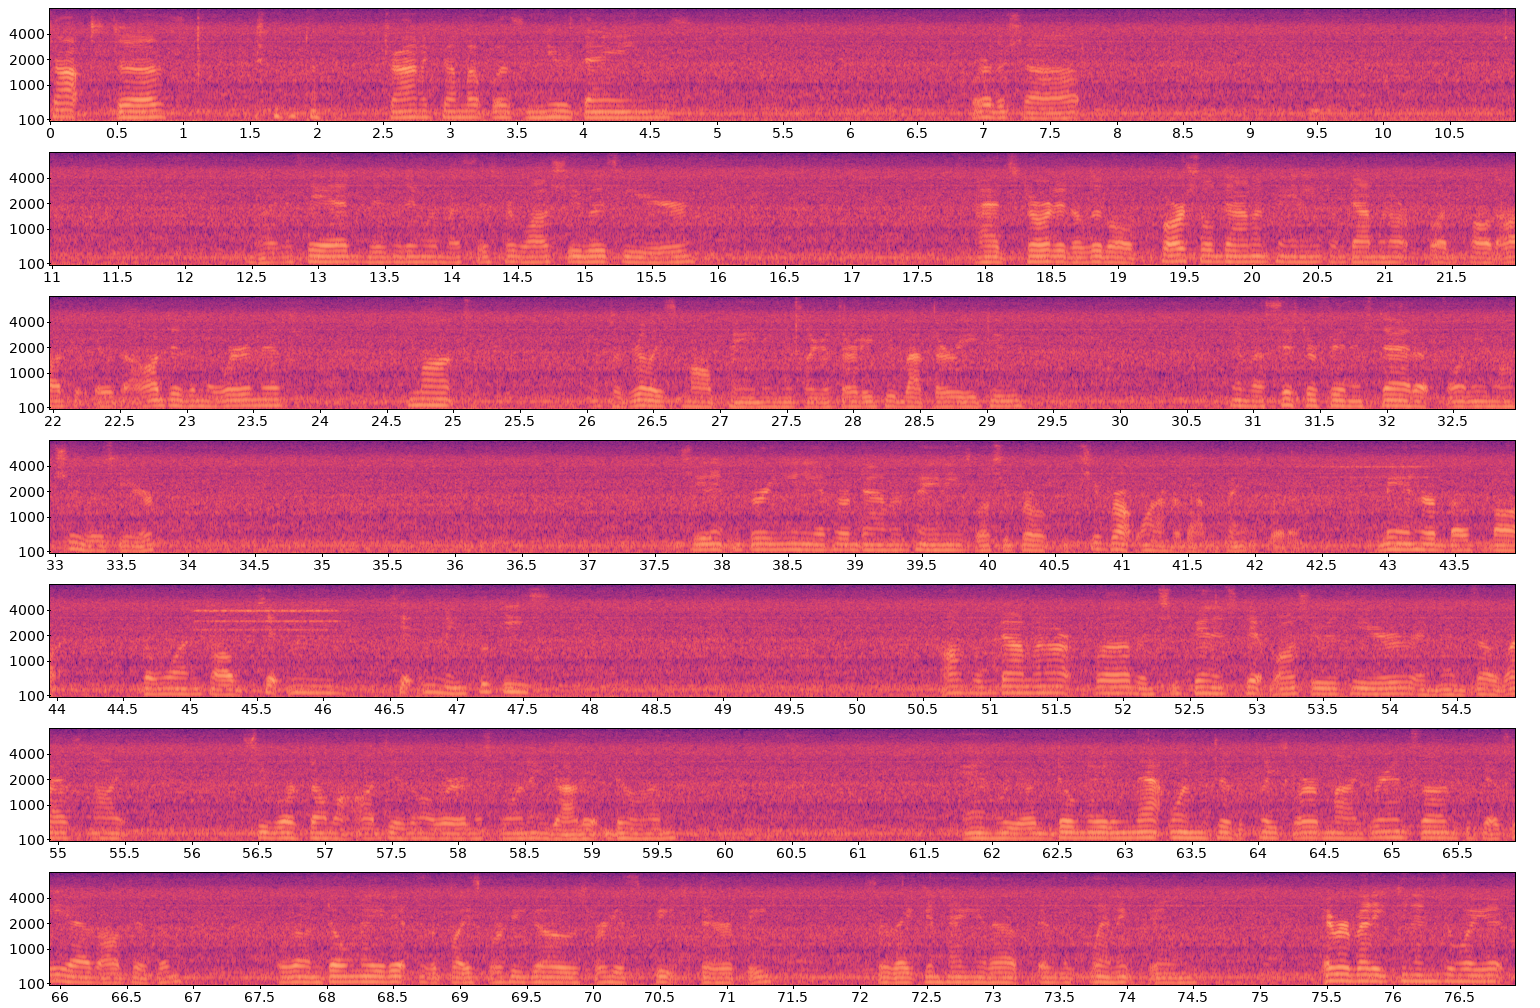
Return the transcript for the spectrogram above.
shop stuff. Trying to come up with some new things for the shop. Like I said, visiting with my sister while she was here. I had started a little partial diamond painting from Diamond Art Club called Autism, it was Autism Awareness Month. It's a really small painting. It's like a 32 by 32. And my sister finished that up for me while she was here. She didn't bring any of her diamond paintings. Well, she brought she brought one of her diamond paintings with her. Me and her both bought the one called Kitten, Kitten and Cookies off of Diamond Art Club and she finished it while she was here and then so last night she worked on my autism awareness one and got it done. And we are donating that one to the place where my grandson because he has autism we're going to donate it to the place where he goes for his speech therapy so they can hang it up in the clinic and everybody can enjoy it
